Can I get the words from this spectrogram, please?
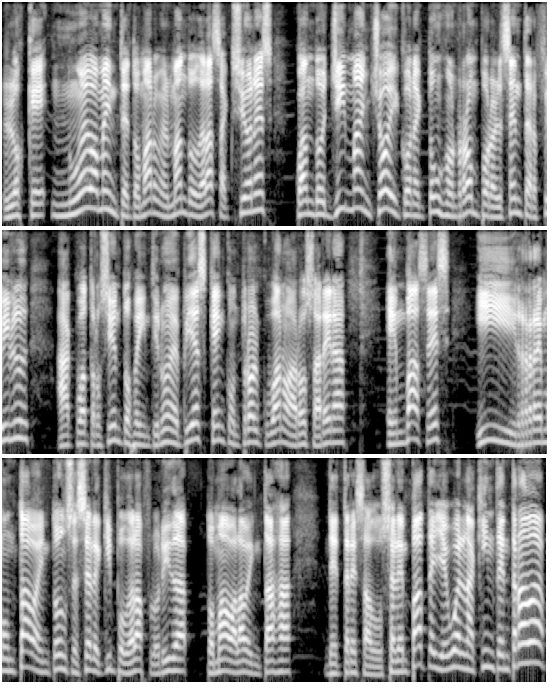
los que nuevamente tomaron el mando de las acciones cuando Jim Manchoy conectó un jonrón por el center field a 429 pies que encontró al cubano Aros Arena en bases y remontaba entonces el equipo de la Florida, tomaba la ventaja de 3 a 2. El empate llegó en la quinta entrada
